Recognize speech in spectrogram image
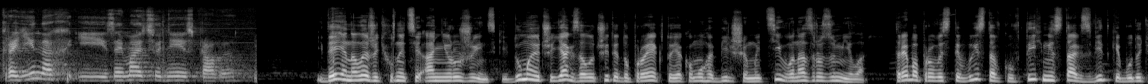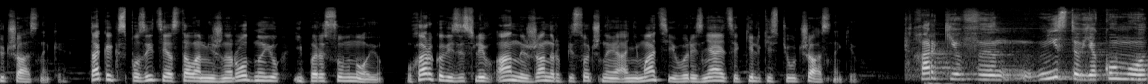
країнах і займаються однією справою. Ідея належить художниці Анні Ружинській. Думаючи, як залучити до проєкту якомога більше митців, вона зрозуміла, треба провести виставку в тих містах, звідки будуть учасники. Так експозиція стала міжнародною і пересувною. У Харкові, зі слів Анни, жанр пісочної анімації вирізняється кількістю учасників. Харків е, місто, в якому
